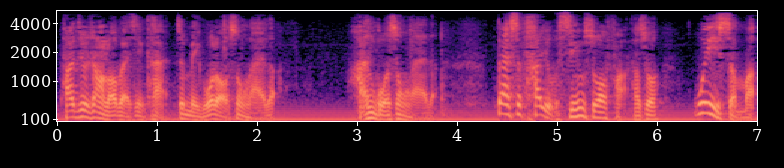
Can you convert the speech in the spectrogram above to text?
他就让老百姓看，这美国佬送来的，韩国送来的。但是他有新说法，他说为什么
